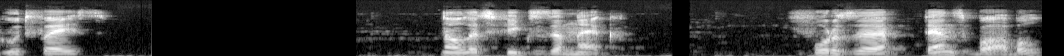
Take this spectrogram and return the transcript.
good face. Now let's fix the neck. For the 10th bubble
